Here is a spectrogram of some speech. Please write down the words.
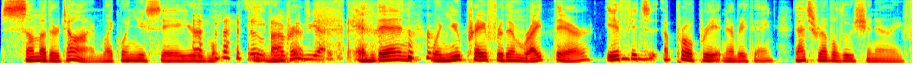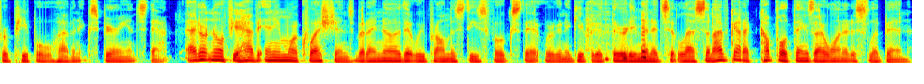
some other time. Like when you say your does happen, yes. And then when you pray for them right there, if mm-hmm. it's appropriate and everything, that's revolutionary for people who haven't experienced that. I don't know if you have any more questions, but I know that we promised these folks that we're going to keep it at 30 minutes at less. And I've got a couple of things I wanted to slip in.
